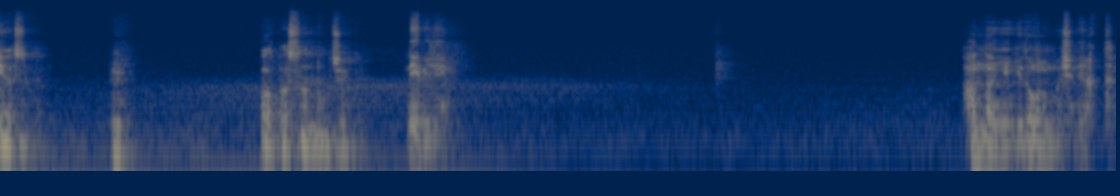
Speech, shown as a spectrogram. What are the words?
İlyas. Alparslan ne olacak? Ne bileyim. Handan yenge de onun başını yaktı.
